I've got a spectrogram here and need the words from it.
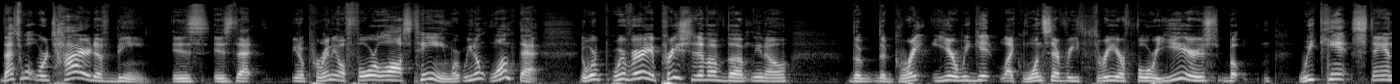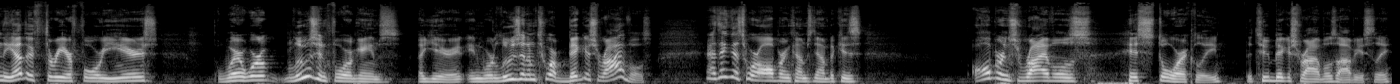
That's what we're tired of being. Is is that you know perennial four loss team? we don't want that. We're we're very appreciative of the you know the the great year we get like once every three or four years, but we can't stand the other three or four years where we're losing four games a year and we're losing them to our biggest rivals. And I think that's where Auburn comes down because Auburn's rivals historically, the two biggest rivals, obviously,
